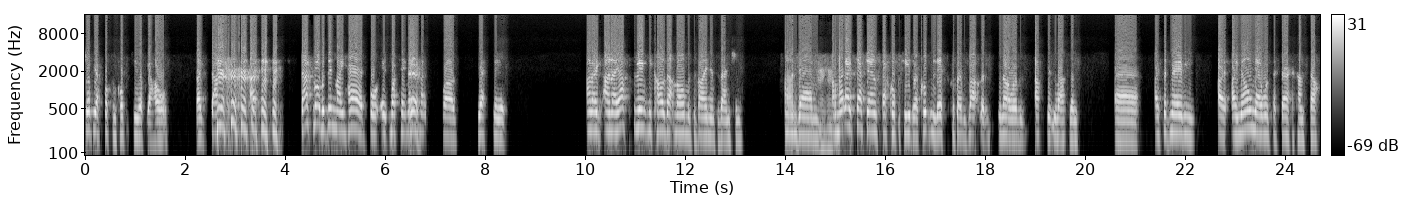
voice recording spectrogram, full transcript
shove your fucking cup of tea up your hole. Like that, that's what was in my head. But it, what came out Yeah. of my mouth was, yes, please. And I and I absolutely called that moment divine intervention. And um, Mhm. and when I sat down to that cup of tea that I couldn't lift because I was rattling, you know, I was absolutely rattling. Uh, I said, Mary, I, I know now once I start, I can't stop.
